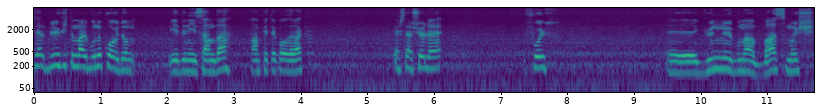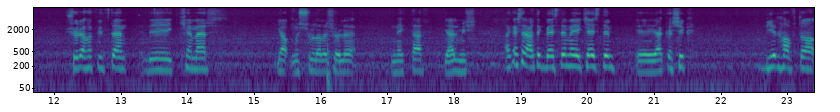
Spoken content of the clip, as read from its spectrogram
Büyük ihtimal bunu koydum 7 Nisan'da ham petek olarak. Arkadaşlar şöyle full e, günlüğü buna basmış. Şöyle hafiften bir kemer yapmış. Şuralara şöyle nektar gelmiş. Arkadaşlar artık beslemeyi kestim. E, yaklaşık bir hafta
